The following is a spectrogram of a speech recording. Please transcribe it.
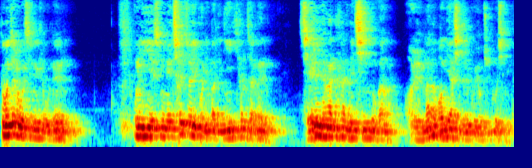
두 번째로 볼 수 있는 교훈은 오늘 이 예수님의 철저히 버림받은 이 현장은 죄를 향한 하나님의 진노가 얼마나 어미하신지를 보여준 것입니다.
